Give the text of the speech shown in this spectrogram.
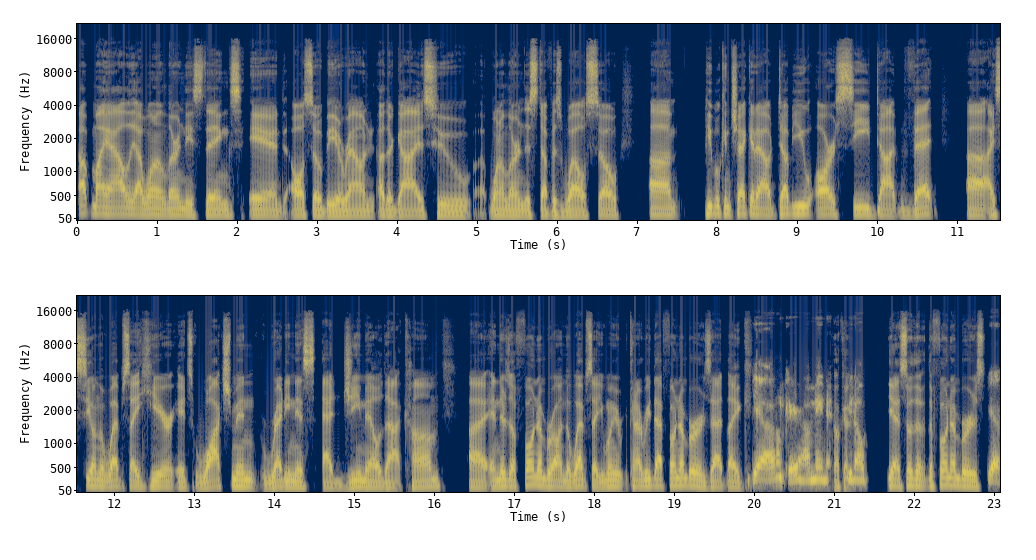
up my alley. I want to learn these things and also be around other guys who uh, want to learn this stuff as well. So, um, people can check it out wrc.vet. Uh, I see on the website here it's watchmanreadiness at gmail.com. Uh, and there's a phone number on the website. You want? Me, can I read that phone number, or is that like? Yeah, I don't care. I mean, okay. you know. Yeah. So the the phone number is yeah.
